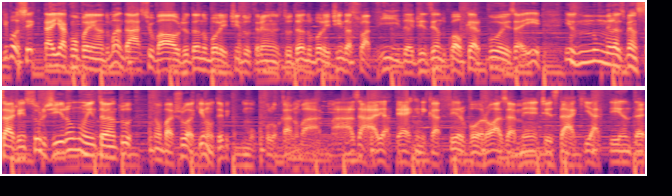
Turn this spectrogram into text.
que você que está aí acompanhando mandasse o áudio dando um boletim do trânsito, dando um boletim da sua vida, dizendo qualquer coisa. Aí inúmeras mensagens surgiram, no entanto, não baixou aqui, não teve como colocar no ar. Mas a área técnica fervorosamente está aqui atenta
